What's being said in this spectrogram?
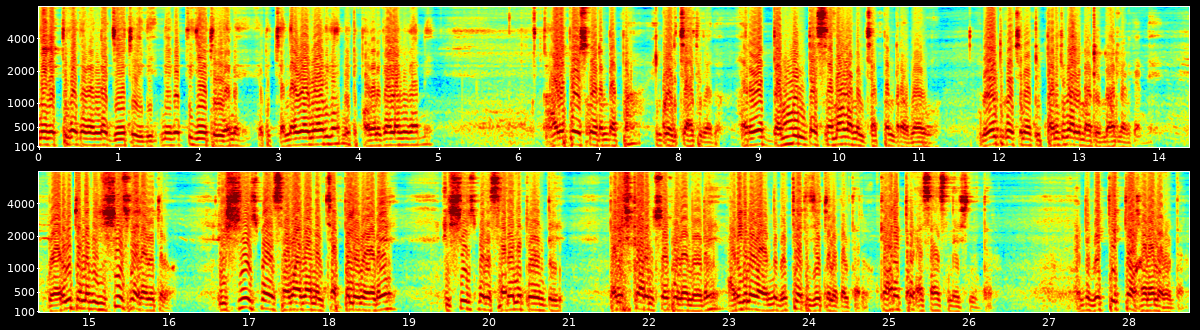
మీ వ్యక్తిగతంగా జీవితం ఇది. మీ వ్యక్తి జీవితం కానీ ఇటు చంద్రబాబు నాయుడు గారిని ఇటు పవన్ కళ్యాణ్ గారిని ఆడిపోసుకోవడం తప్ప ఇంకోటి చేత కాదు. అరే దమ్ముంటే సమాధానం చెప్పండి రా బాబు. నోటుకు వచ్చినట్టు పనికి వాళ్ళ మాటలు మాట్లాడకండి. మేము అడుగుతున్నది ఇష్యూస్ మీద అడుగుతున్నాం ఇష్యూస్ మీద సమాధానం చెప్పలేని వాడే ఇష్యూస్ మీద సరైనటువంటి పరిష్కారం చూపలేని వాడే అడిగిన వాడిని వ్యక్తిగత జీవితంలోకి వెళ్తారు. క్యారెక్టర్ అసాసినేషన్ అంటారు. అంటే వ్యక్తిత్వ హననం అంటారు.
